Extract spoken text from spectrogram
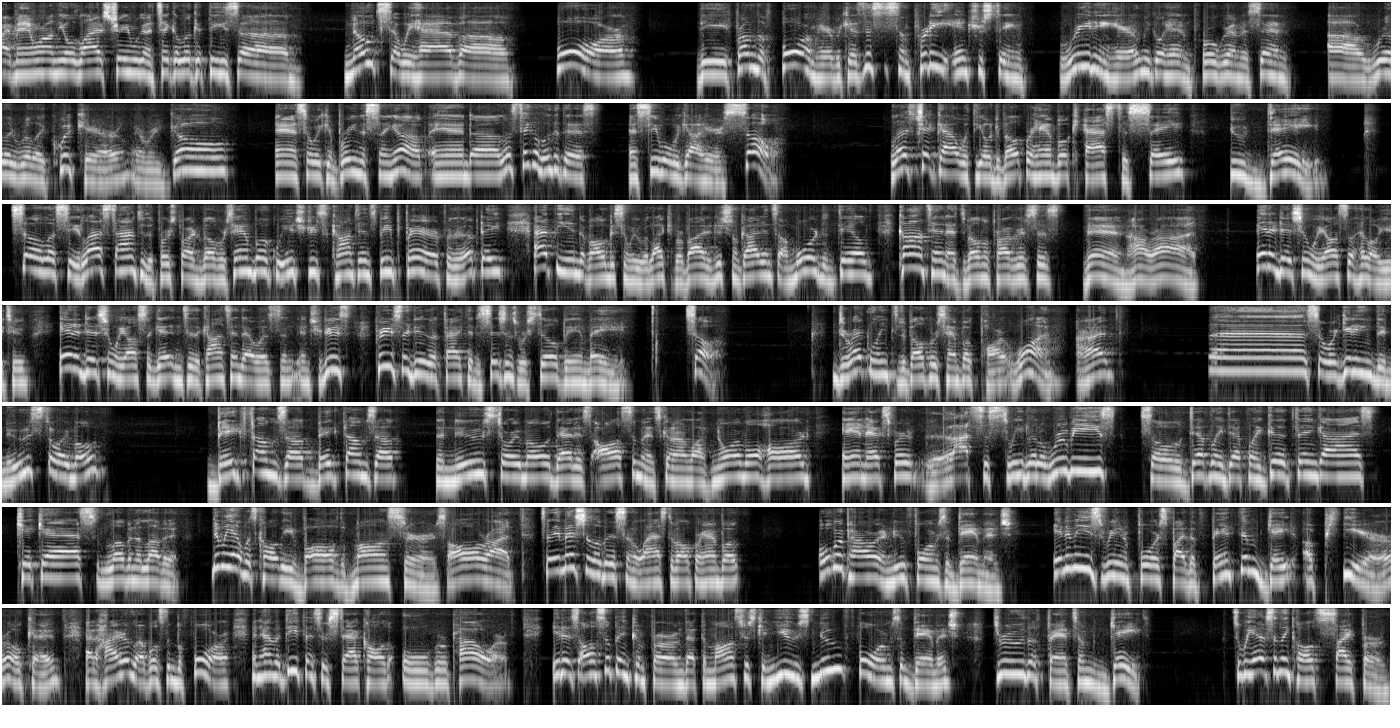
right, man, we're on the old live stream. We're going to take a look at these uh, notes that we have uh, for the from the forum here because this is some pretty interesting reading here. Let me go ahead and program this in uh, really, really quick here. There we go. And so we can bring this thing up and uh, let's take a look at this and see what we got here. So let's check out what the old developer handbook has to say today. So let's see. Last time through the first part of Developer's Handbook, we introduced the contents being prepared for the update at the end of August, and we would like to provide additional guidance on more detailed content as development progresses. Then, all right. In addition, we also, hello YouTube. In addition, we also get into the content that was introduced previously due to the fact that decisions were still being made. So, direct link to Developer's Handbook Part 1. All right. Uh, so we're getting the new story mode Big thumbs up, big thumbs up. The new story mode, that is awesome. And it's going to unlock normal, hard, and expert. Lots of sweet little rubies. So definitely, definitely good thing, guys. Kick ass. Loving it, loving it. Then we have what's called evolved monsters. All right. So they mentioned a little bit of this in the last developer handbook. Overpower and new forms of damage. Enemies reinforced by the Phantom Gate appear, okay, at higher levels than before and have a defensive stat called Overpower. It has also been confirmed that the monsters can use new forms of damage through the Phantom Gate. So we have something called Cypher.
